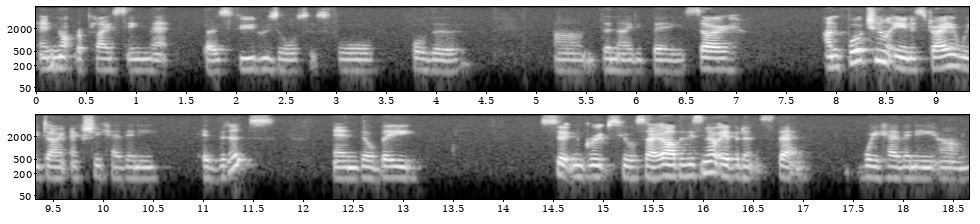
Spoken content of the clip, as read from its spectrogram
and not replacing that those food resources for for the um, the native bees. So, unfortunately, in Australia, we don't actually have any evidence, and there'll be certain groups who will say, "Oh, but there's no evidence that we have any." Um,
